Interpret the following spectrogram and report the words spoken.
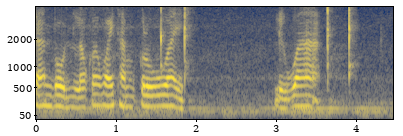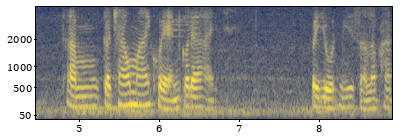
ด้านบนเราก็ไว้ทำกล้วย หรือว่า ทำกระเช้าไม้แขวนก็ได้ ประโยชน์มีสารพัด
